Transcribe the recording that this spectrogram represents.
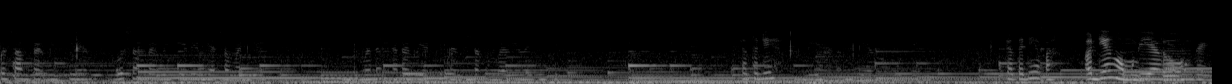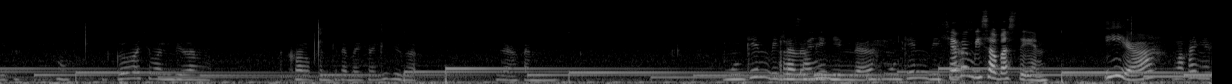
Gue sampai mikir gue sampai mikirin ya sama dia. Gimana cara biar kita bisa kembali lagi gitu? Kata dia? Dia dia ngomong kayak gitu. Kata dia apa? Oh dia ngomong dia gitu. ngomong kayak gitu. Hmm. gue cuma bilang kalaupun kita balik lagi juga nggak akan mungkin bisa Rasanya lebih gitu. indah mungkin bisa siapa yang bisa pastiin? Iya makanya.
